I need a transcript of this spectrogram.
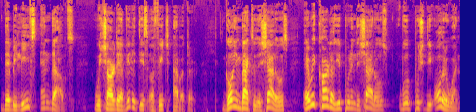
the beliefs and doubts, which are the abilities of each avatar. Going back to the shadows, every card that you put in the shadows will push the other one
